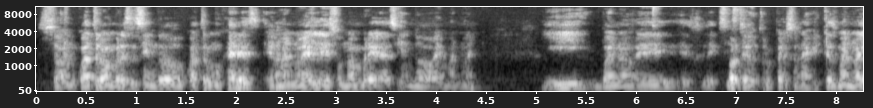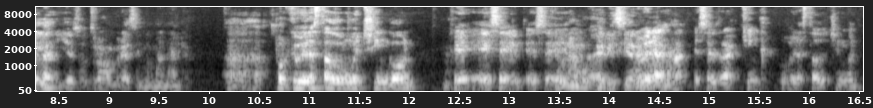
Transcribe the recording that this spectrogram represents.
son cuatro hombres haciendo cuatro mujeres, Ajá. Emanuel es un hombre haciendo Emanuel, y bueno, eh, es- ¿Por existe otro personaje que es Manuela y es otro hombre haciendo Manuela. Ajá, porque hubiera estado muy chingón que ese. ese Que una mujer hiciera hubiera- Manuel. ajá, es el drag king. Hubiera estado chingón.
